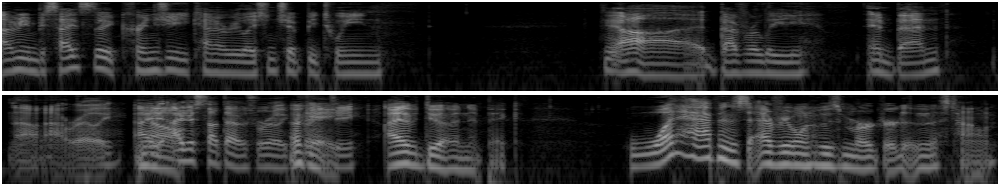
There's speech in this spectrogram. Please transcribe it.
I mean, besides the cringy kind of relationship between uh, Beverly and Ben, no, not really. No. I, I just thought that was really Okay, cringy. I do have a nitpick. What happens to everyone who's murdered in this town?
